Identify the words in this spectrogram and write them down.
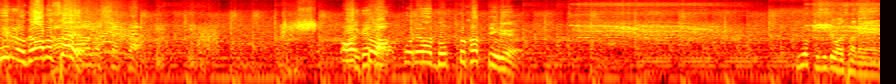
インフェルノガードしちゃった。おっとこれはドット勝っている。よく見てましたね!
